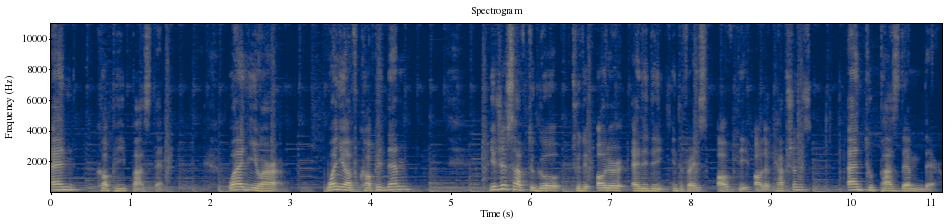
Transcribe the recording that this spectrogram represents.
and copy past them. When you are when you have copied them, you just have to go to the other editing interface of the other captions and to pass them there.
